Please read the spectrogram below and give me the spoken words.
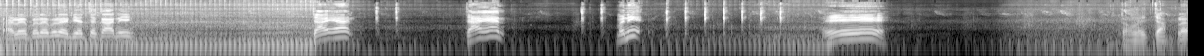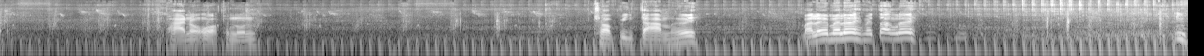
ไป เลยไปเลยไปเลยเดี๋ยวจัดการเองใจแอนใจแอนมานี่เฮ้ต้องเลยจับแล้ว พาน้องออกถนน ชอบวิ่งตามเฮ้ย มาเลยมาเลยไม่ต้องเลยอื้อ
